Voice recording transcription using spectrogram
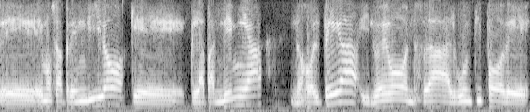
eh, hemos aprendido que la pandemia nos golpea y luego nos da algún tipo de,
